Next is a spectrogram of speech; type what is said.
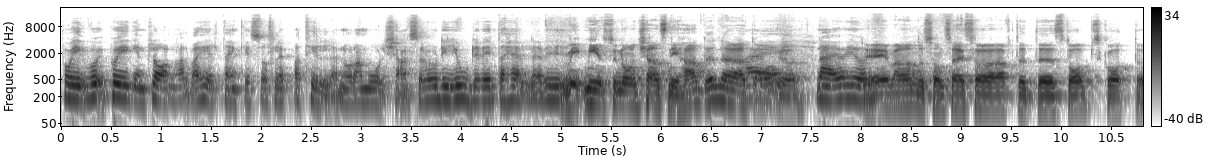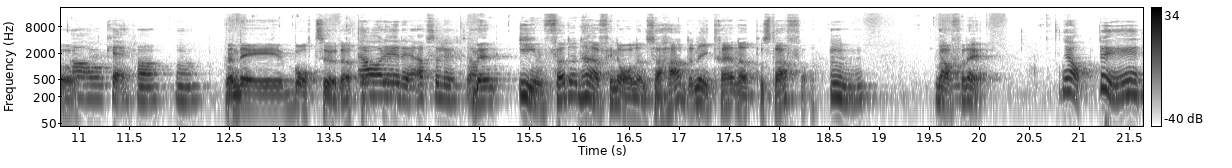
på, på egen planhalva helt enkelt så släppa till några målchanser och det gjorde vi inte heller. Vi... Minns du någon chans ni hade där att Nej. avgöra? Nej, jag gör Det Eva Andersson sägs ha haft ett eh, stolpskott. Och... Ja, okej. Ja, mm. Men det är bortsuddat. ja, det är det absolut. Ja. Men inför den här finalen så hade ni tränat på straffar. Mm. Varför det? Ja, det är,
